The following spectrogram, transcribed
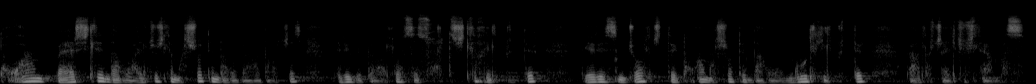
тухайн байршлын дагуу аялал жуулчлалын маршрутын дагуу байгаа учраас тэрийг бид нар олон улсад сурталчлах хэлбэр дээр дээрээс нь жуулчдыг тухайн маршрутын дагуу өнгөрүүлэх хэлбэр дээр аялал жуулчлалын яам бас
